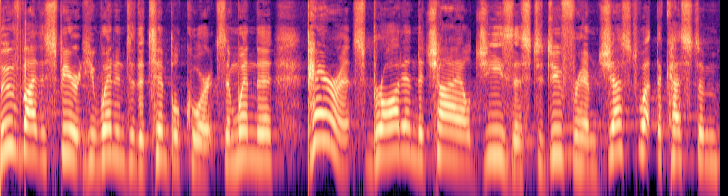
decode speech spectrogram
Moved by the Spirit, he went into the temple courts. And when the parents brought in the child Jesus to do for him just what the custom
